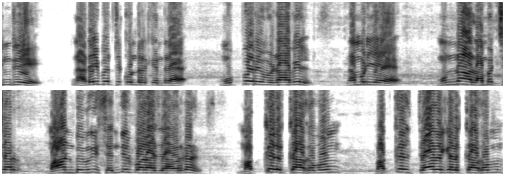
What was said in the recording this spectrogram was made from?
இன்று நடைபெற்று கொண்டிருக்கின்ற முப்பெரும் விழாவில் நம்முடைய முன்னாள் அமைச்சர் மாண்புமிகு செந்தில் பாலாஜி அவர்கள் மக்களுக்காகவும் மக்கள் தேவைகளுக்காகவும்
